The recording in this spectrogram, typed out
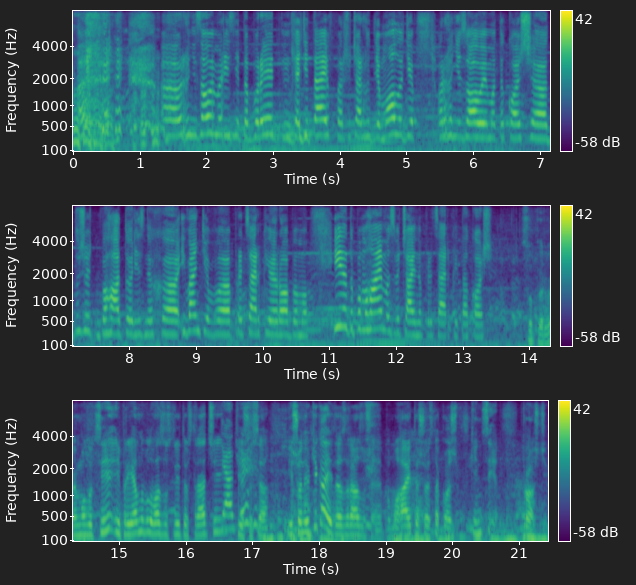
Е, Організовуємо різні табори для дітей, в першу чергу для молоді. Організовуємо також е, дуже багато різних е, івентів е, при церкві робимо. І допомагаємо, звичайно, при церкві також. Супер, ви молодці, і приємно було вас зустріти в страчі. Дякую. Тішуся. І що не втікаєте зразу ще, допомагаєте щось також в кінці. Прощі.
